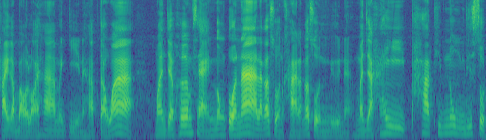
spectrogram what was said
คล้ายกับเบา 105 เมื่อกี้นะครับ แต่ว่ามันจะเพิ่มแสงตรงตัวหน้าแล้วก็ส่วนคางแล้วก็ส่วนอื่นเนี่ยมันจะให้ภาพที่นุ่มที่สุด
